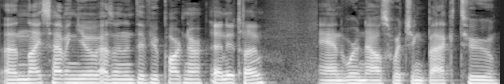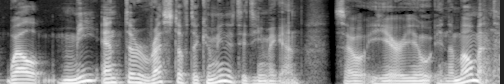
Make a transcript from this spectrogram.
uh, nice having you as an interview partner. Anytime. And we're now switching back to, well, me and the rest of the community team again. So hear you in a moment.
